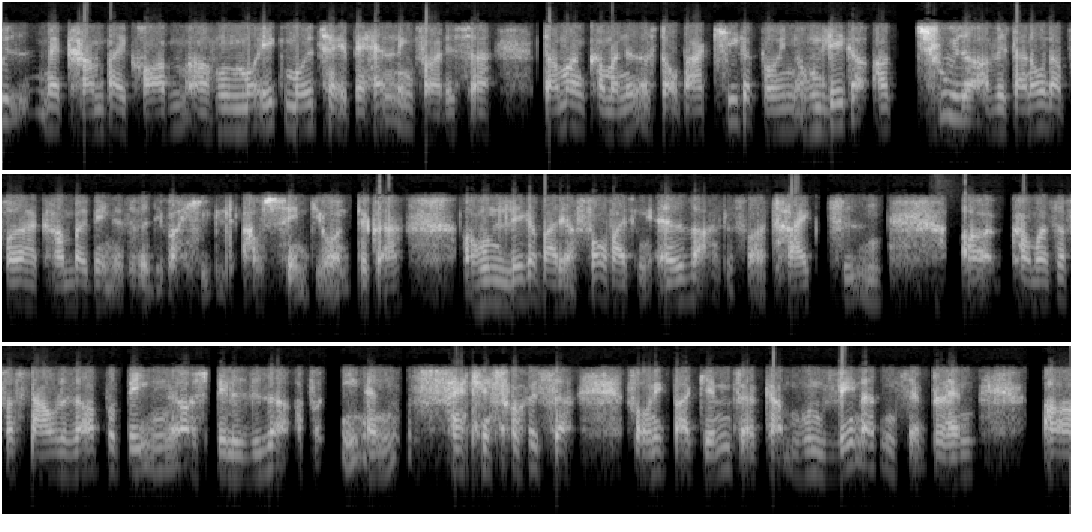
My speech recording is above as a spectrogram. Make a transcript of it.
ud med kramper i kroppen, og hun må ikke modtage behandling for det, så dommeren kommer ned og står bare og kigger på hende, og hun ligger og tuder, og hvis der er nogen, der har prøvet at have kramper i benene, så ved de, hvor helt afsindigt ondt det gør. Og hun ligger bare der og får faktisk en advarsel for at trække tiden, og kommer så forstavlet op på benene og spillet videre, og på en eller anden fattig måde, så får hun ikke bare gennemført kampen. Hun vinder den simpelthen, og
